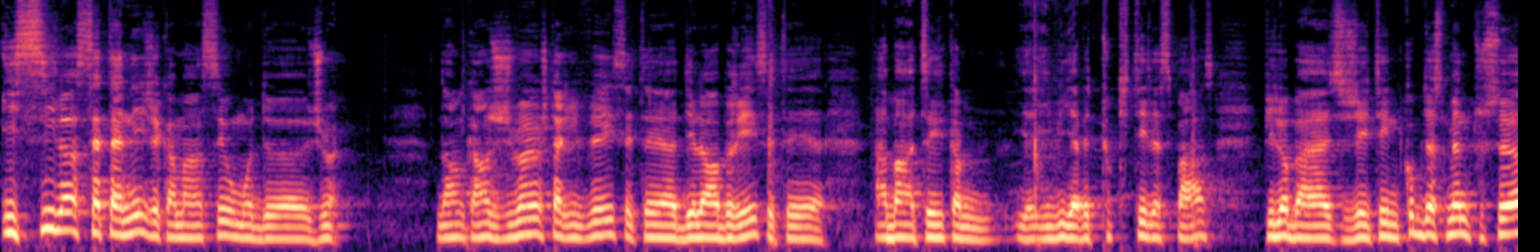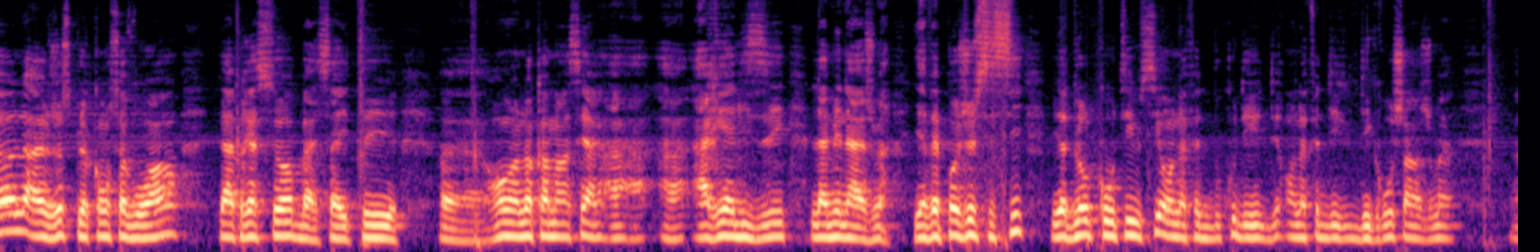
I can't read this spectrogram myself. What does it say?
Ici, là, cette année, j'ai commencé au mois de juin. Donc, en juin, je suis arrivé, c'était euh, délabré, c'était abatté, comme il y avait tout quitté l'espace. Puis là, ben, j'ai été une couple de semaines tout seul à juste le concevoir. Puis après ça, ben, ça a été. Euh, on a commencé à, réaliser l'aménagement. Il n'y avait pas juste ici, il y a de l'autre côté aussi. On a fait beaucoup des, gros changements euh,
